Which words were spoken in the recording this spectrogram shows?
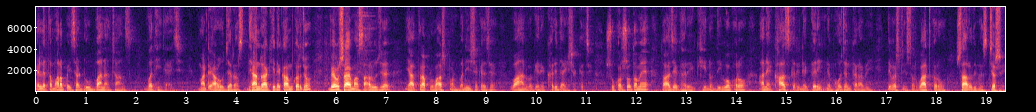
એટલે તમારા પૈસા ડૂબવાના ચાન્સ વધી જાય છે. માટે આવું જરા ધ્યાન રાખીને કામ કરજો. વ્યવસાયમાં સારું છે. યાત્રા પ્રવાસ પણ બની શકે છે. વાહન વગેરે ખરીદાઈ શકે છે. શું કરશો તમે? તો આજે ઘરે ઘીનો દીવો કરો અને ખાસ કરીને ગરીબને ભોજન કરાવી દિવસની શરૂઆત કરો. સારો દિવસ જશે.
